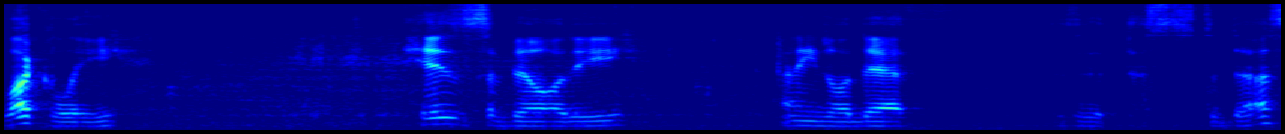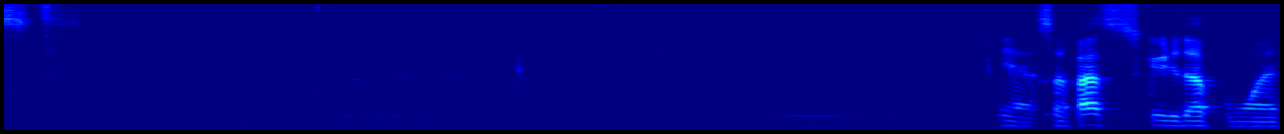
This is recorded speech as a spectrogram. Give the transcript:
Luckily, his ability, an angel of death, is it dust to dust? Yeah, so if I scooted up one,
